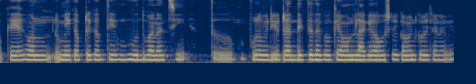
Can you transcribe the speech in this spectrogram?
ওকে এখন মেকআপ টেকআপ দিয়ে ভূত বানাচ্ছি। তো পুরো ভিডিওটা দেখতে থাকো, কেমন লাগে অবশ্যই কমেন্ট করে জানাবে।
